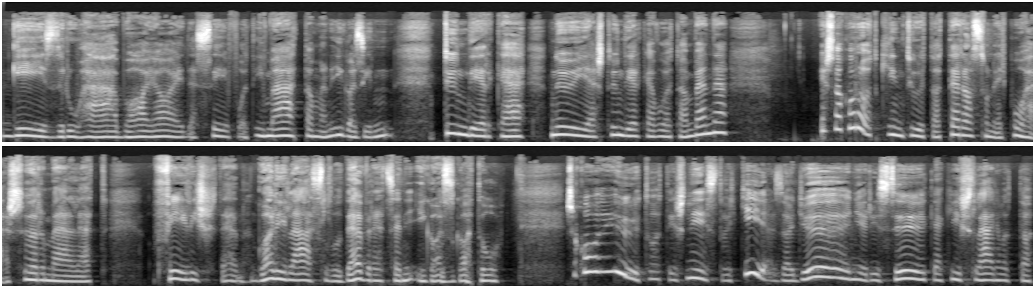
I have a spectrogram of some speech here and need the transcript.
gézruhába, jaj, de szép volt, imádtam, már igazi tündérke, nőies tündérke voltam benne, és akkor ott kint ült a teraszon egy pohár sör mellett, félisten, Gali László, debreceni igazgató. És akkor ült ott, és nézte, hogy ki ez a gyönyörű szőke kislány, ott a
